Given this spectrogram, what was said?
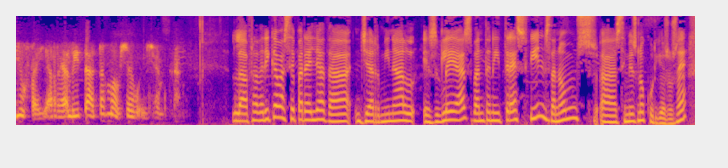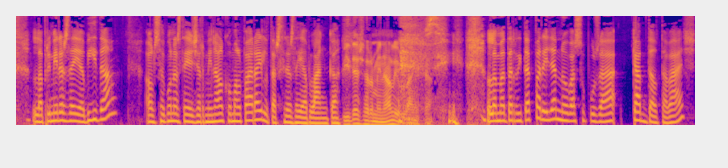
i ho feia realitat amb el seu exemple. La Frederica va ser parella de Germinal Esgleas. Van tenir tres fills de noms, eh, si més no, curiosos. Eh? La primera es deia Vida, el segon es deia Germinal com el pare i la tercera es deia Blanca. Vida germinal i blanca. Sí. La maternitat per ella no va suposar cap daltabaix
